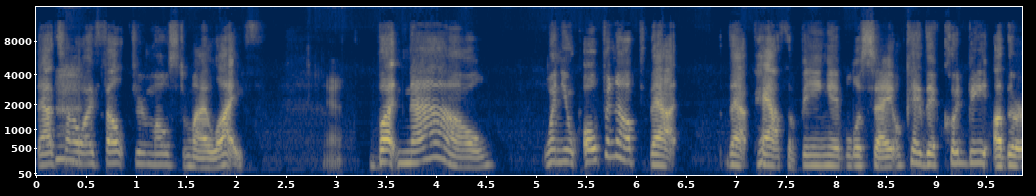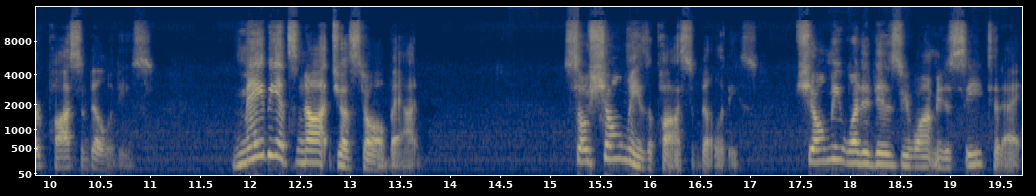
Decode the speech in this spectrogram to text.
That's how I felt through most of my life. Yeah. But now when you open up that that path of being able to say, okay, there could be other possibilities. Maybe it's not just all bad. So show me the possibilities. Show me what it is you want me to see today.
